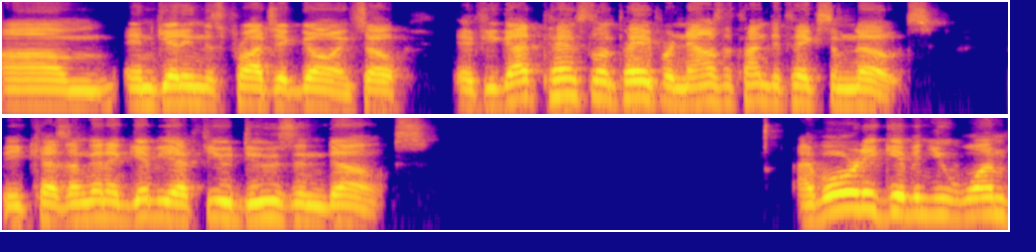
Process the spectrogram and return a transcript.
um, in getting this project going. So if you got pencil and paper, now's the time to take some notes because I'm going to give you a few do's and don'ts. I've already given you one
